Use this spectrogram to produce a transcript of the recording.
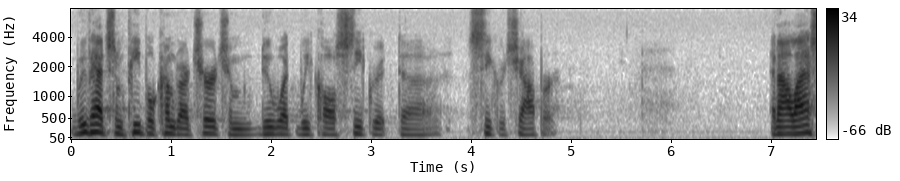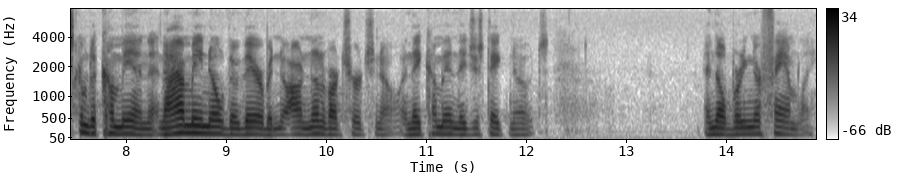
We've had some people come to our church and do what we call secret, uh, secret shopper. And I'll ask them to come in, and I may know they're there, but none of our church know. And they come in, they just take notes. And they'll bring their family.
